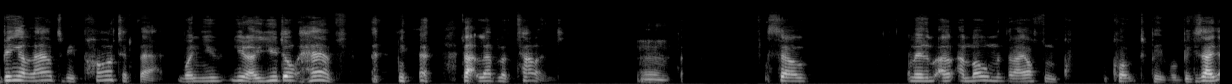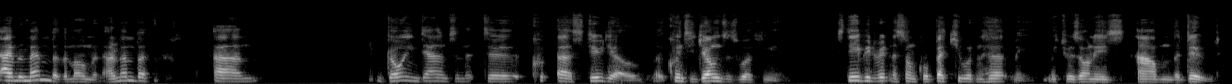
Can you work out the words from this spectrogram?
being allowed to be part of that when you you know you don't have that level of talent. Mm. So, I mean, a, a, moment that I often quote to people because I, I remember the moment. I remember um, going down to the to, uh, studio that Quincy Jones was working in. Steve had written a song called "Betcha Wouldn't Hurt Me," which was on his album "The Dude,"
